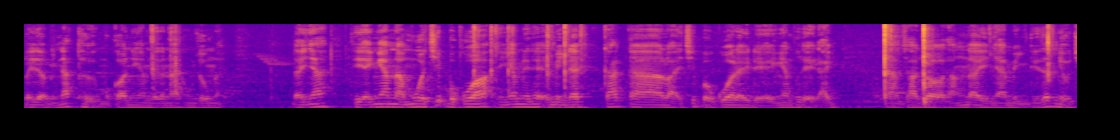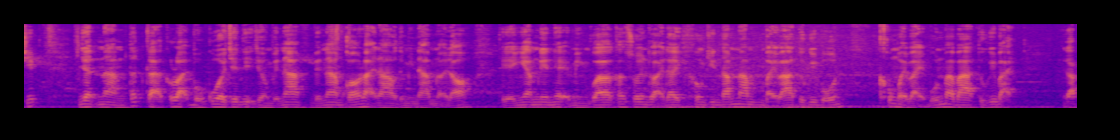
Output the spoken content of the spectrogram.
Bây giờ mình nắp thử một con anh em để này không dùng này. Đây nhá thì anh em nào mua chip bầu cua thì anh em liên hệ với mình đây. Các uh, loại chip bầu cua đây để anh em có thể đánh. Vâng, làm sao cho tháng này nhà mình thì rất nhiều chip. Nhận làm tất cả các loại bầu cua trên thị trường Việt Nam. Việt Nam có loại nào thì mình làm loại đó. Thì anh em liên hệ mình qua các số điện thoại đây 0985 73 4 077 433 4 7 gặp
